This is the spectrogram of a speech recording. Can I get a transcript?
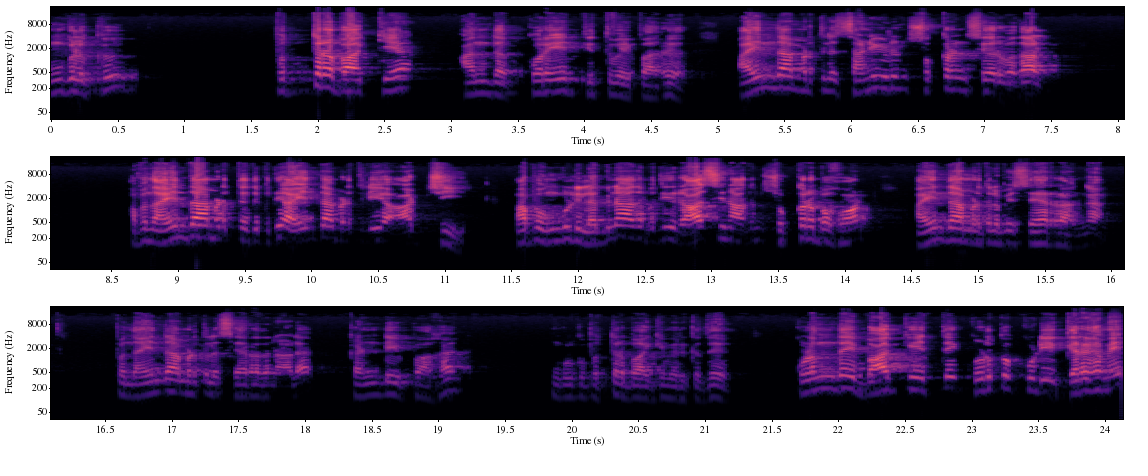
உங்களுக்கு புத்திர பாக்கிய அந்த குறையை தித்து வைப்பாரு. ஐந்தாம் இடத்துல சனியுடன் சுக்கிரன் சேருவதால் அப்ப இந்த ஐந்தாம் இடத்த அதிபதி ஐந்தாம் இடத்திலேயே ஆட்சி. அப்ப உங்களுடைய லக்னாதிபதி ராசிநாதன் சுக்கர பகவான் ஐந்தாம் இடத்துல போய் சேர்றாங்க. இப்ப இந்த ஐந்தாம் இடத்துல சேர்றதுனால கண்டிப்பாக உங்களுக்கு புத்திர பாக்கியம் இருக்குது. குழந்தை பாக்கியத்தை கொடுக்கக்கூடிய கிரகமே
